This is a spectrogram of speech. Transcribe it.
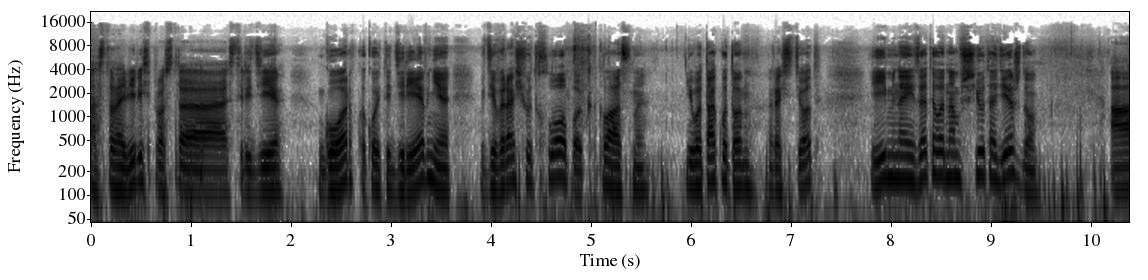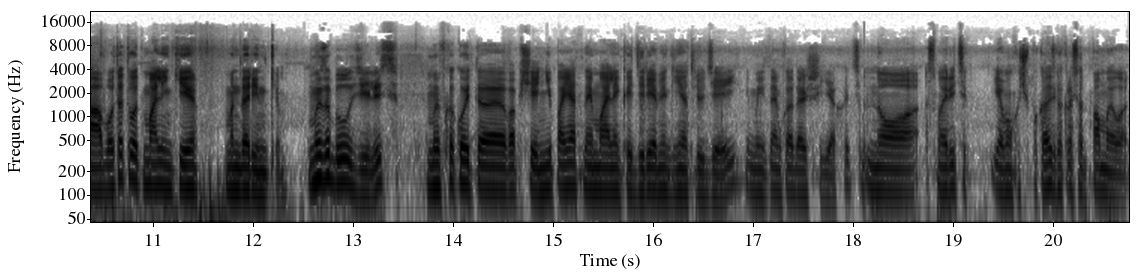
Остановились просто среди гор в какой-то деревне, где выращивают хлопок. Классно. И вот так вот он растет. И именно из этого нам шьют одежду. А вот это вот маленькие мандаринки. Мы заблудились. Мы в какой-то вообще непонятной маленькой деревне, где нет людей, и мы не знаем, куда дальше ехать. Но смотрите, я вам хочу показать как раз от помела.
